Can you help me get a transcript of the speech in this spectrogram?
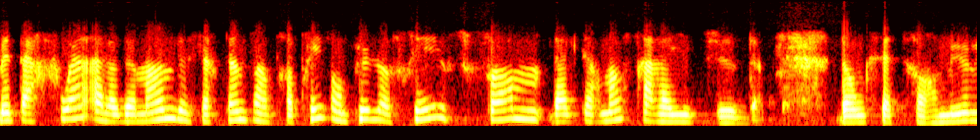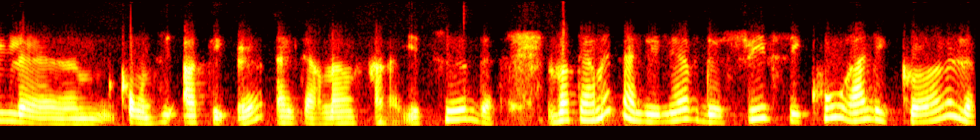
mais parfois, à la demande de certaines entreprises, on peut l'offrir sous forme d'alternance travail-études. Donc, cette formule euh, qu'on dit ATE, alternance travail-études, va permettre à l'élève de suivre ses cours à l'école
